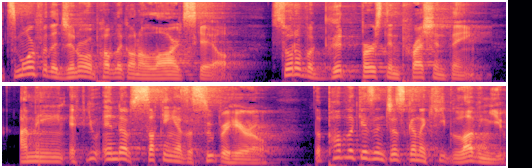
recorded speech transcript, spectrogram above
It's more for the general public on a large scale. Sort of a good first impression thing. I mean, if you end up sucking as a superhero, the public isn't just gonna keep loving you.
